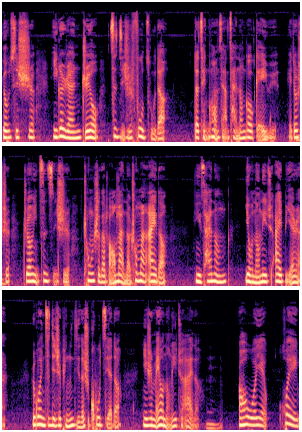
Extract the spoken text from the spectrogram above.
尤其是一个人只有自己是富足的的情况下，才能够给予，也就是只有你自己是充实的、饱满的、充满爱的。你才能有能力去爱别人。如果你自己是贫瘠的、是枯竭的，你是没有能力去爱的。嗯，然后我也会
